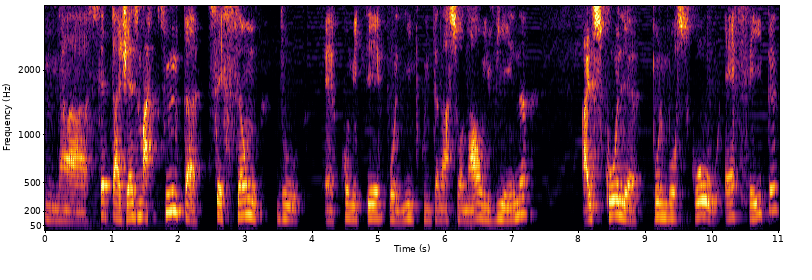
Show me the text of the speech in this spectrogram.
na 75 sessão do é, Comitê Olímpico Internacional em Viena. A escolha por Moscou é feita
